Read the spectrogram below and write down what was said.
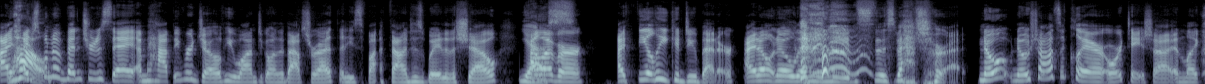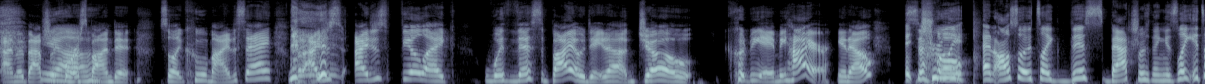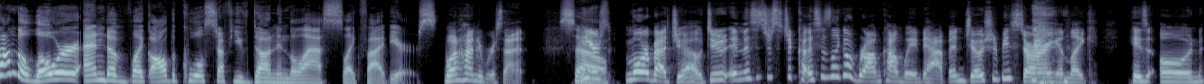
I, I just want to venture to say I'm happy for Joe if he wanted to go on The Bachelorette that he's found his way to the show. yes. However, I feel he could do better. I don't know that he needs this Bachelorette. No, no shots at Clare or Tayshia, and like I'm a Bachelor Yeah. correspondent, so like who am I to say? But I just, I just feel like with this bio data, Joe could be aiming higher. You know? So- truly and also it's like this bachelor thing is like it's on the lower end of like all the cool stuff you've done in the last like five years. 100. percent So Here's more about Joe, dude. And this is just such a, this is like a rom com waiting to happen. Joe should be starring in like his own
